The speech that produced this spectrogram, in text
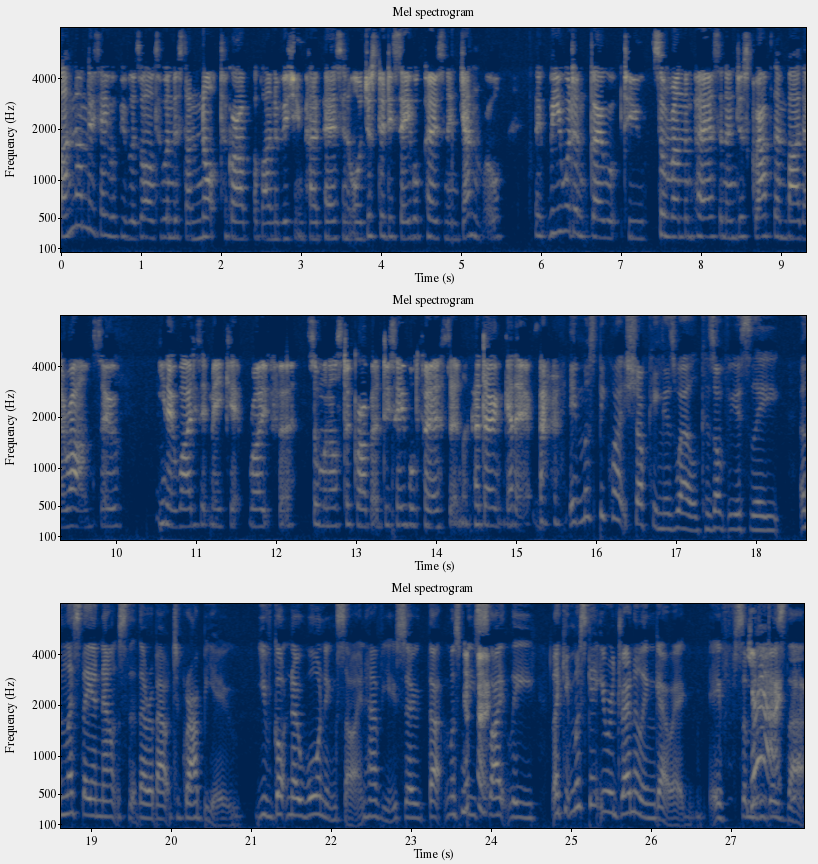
and non-disabled people as well to understand not to grab a blind or vision impaired person or just a disabled person in general. Like we wouldn't go up to some random person and just grab them by their arm. So, you know, why does it make it right for someone else to grab a disabled person? Like I don't get it. it must be quite shocking as well because obviously unless they announce that they're about to grab you, you've got no warning sign, have you? So that must be no. slightly like it must get your adrenaline going if somebody yeah, does that.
